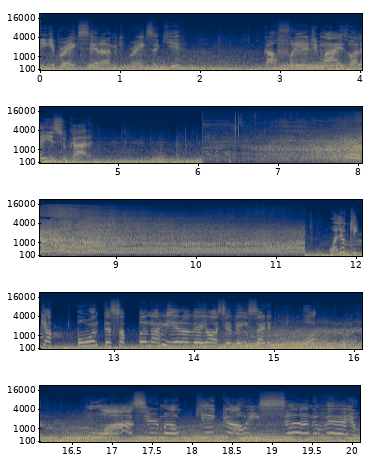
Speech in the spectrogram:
Big brakes, ceramic brakes aqui. O carro freia demais, olha isso, cara. Olha o que que aponta essa panameira, velho. Ó, você vem e sai daqui. Ó. Nossa, irmão, que carro insano, velho.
